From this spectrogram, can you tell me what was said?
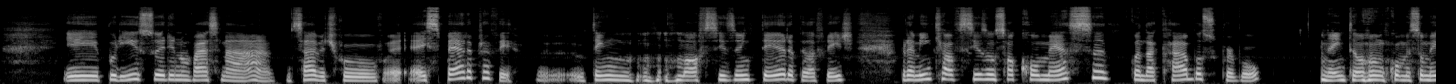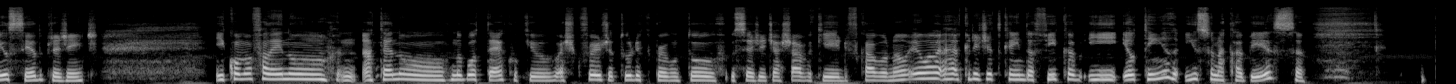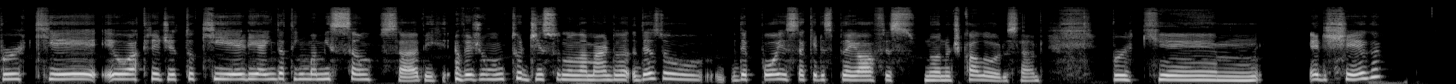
e por isso ele não vai assinar, ah, sabe? Tipo, é, é espera para ver. Eu tenho uma off-season inteira pela frente. Para mim, que off-season só começa quando acaba o Super Bowl, né? Então começou meio cedo pra gente. E como eu falei no, até no, no boteco, que eu acho que foi o Getúlio que perguntou se a gente achava que ele ficava ou não, eu acredito que ainda fica, e eu tenho isso na cabeça porque eu acredito que ele ainda tem uma missão, sabe? Eu vejo muito disso no Lamar desde o, depois daqueles playoffs no ano de calor, sabe? Porque hum, ele chega,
